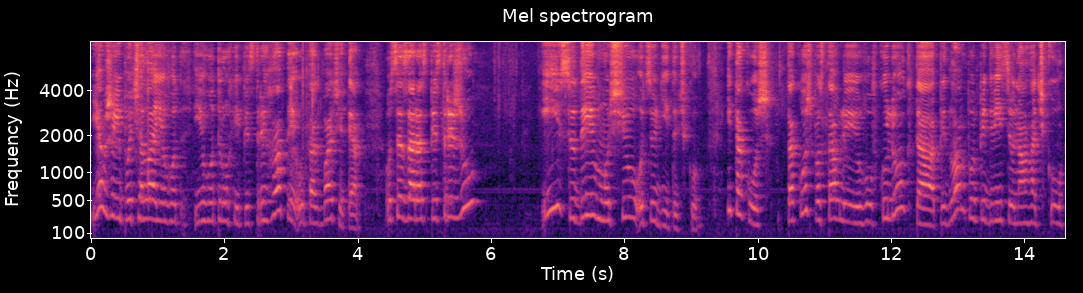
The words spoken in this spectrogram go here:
Я вже і почала його його трохи підстригати. Отак, бачите, оце зараз підстрижу і сюди вмощу оцю діточку. І також також поставлю його в кульок та під лампу підвісю на гачку.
